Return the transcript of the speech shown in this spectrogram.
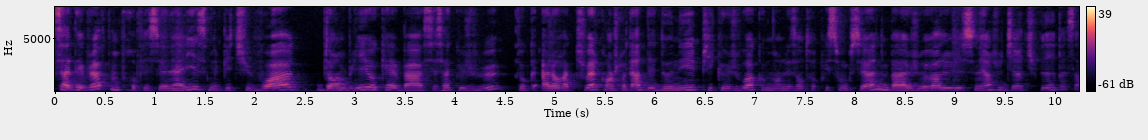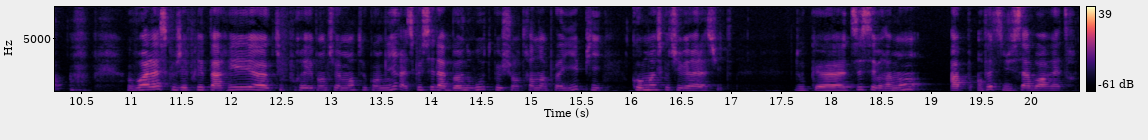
ça développe mon professionnalisme et puis tu vois d'emblée, ok, bah, c'est ça que je veux. Donc à l'heure actuelle, quand je regarde des données et puis que je vois comment les entreprises fonctionnent, bah, je vais voir le gestionnaire, je lui dirais, tu voudrais pas ça? Voilà ce que j'ai préparé euh, qui pourrait éventuellement te convenir. Est-ce que c'est la bonne route que je suis en train d'employer Puis comment est-ce que tu verrais la suite Donc euh, tu sais, c'est vraiment, en fait, c'est du savoir-être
